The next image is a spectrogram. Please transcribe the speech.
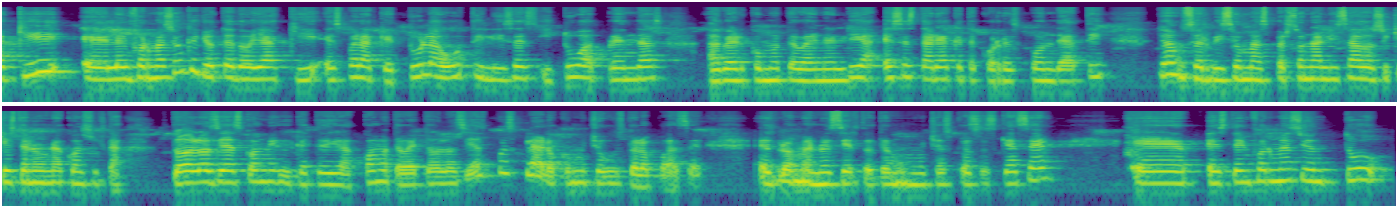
Aquí, eh, la información que yo te doy aquí es para que tú la utilices y tú aprendas a ver cómo te va en el día. Esa es tarea que te corresponde a ti. Ya un servicio más personalizado. Si quieres tener una consulta todos los días conmigo y que te diga cómo te va todos los días, pues claro, con mucho gusto lo puedo hacer. Es broma, no es cierto, tengo muchas cosas que hacer. Eh, esta información tú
